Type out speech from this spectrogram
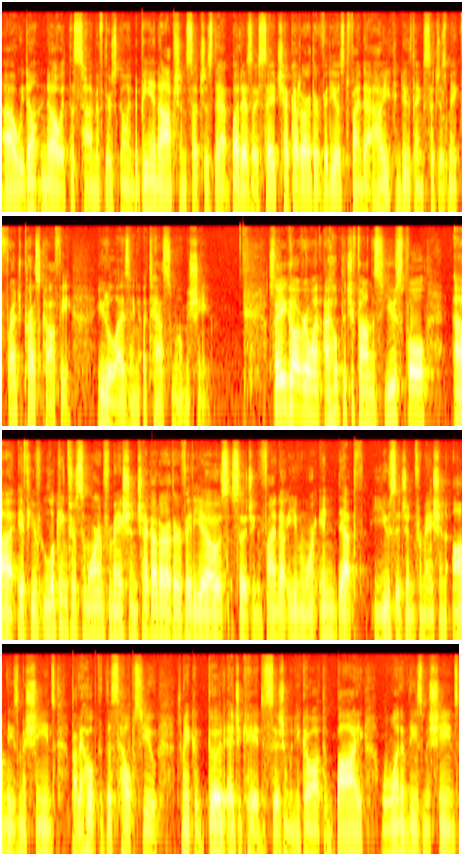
uh, we don't know at this time if there's going to be an option such as that, but as I say, check out our other videos to find out how you can do things such as make French press coffee utilizing a Tassimo machine. So there you go, everyone. I hope that you found this useful. Uh, if you're looking for some more information, check out our other videos so that you can find out even more in-depth usage information on these machines. But I hope that this helps you to make a good educated decision when you go out to buy one of these machines.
